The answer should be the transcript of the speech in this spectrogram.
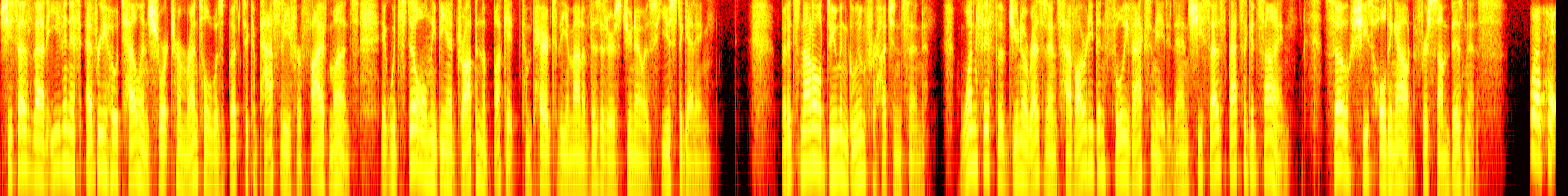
She says that even if every hotel and short term rental was booked to capacity for five months, it would still only be a drop in the bucket compared to the amount of visitors Juneau is used to getting. But it's not all doom and gloom for Hutchinson. One fifth of Juneau residents have already been fully vaccinated, and she says that's a good sign. So she's holding out for some business. Well, to,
